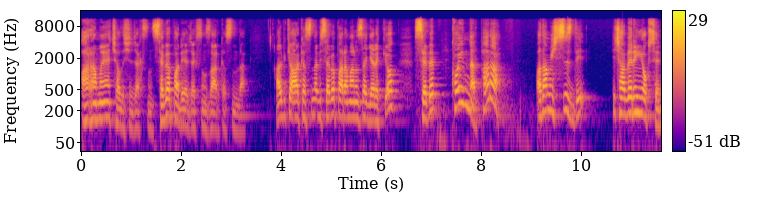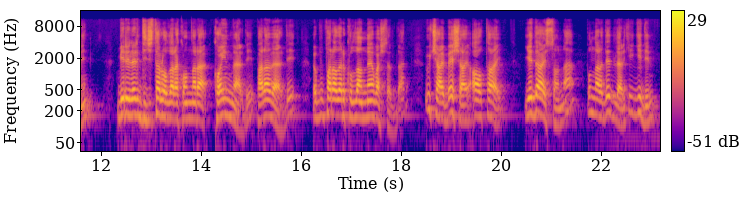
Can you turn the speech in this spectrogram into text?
aramaya çalışacaksınız. Sebep arayacaksınız arkasında. Halbuki arkasında bir sebep aramanıza gerek yok. Sebep coinler, para. Adam işsizdi. Hiç haberin yok senin. Birileri dijital olarak onlara coin verdi, para verdi ve bu paraları kullanmaya başladılar. 3 ay, 5 ay, 6 ay, 7 ay sonra bunlara dediler ki gidin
